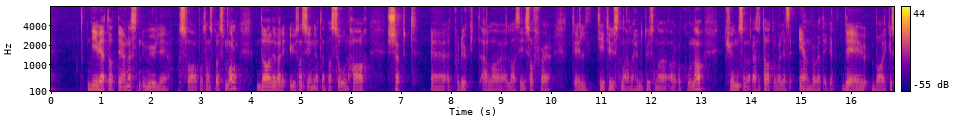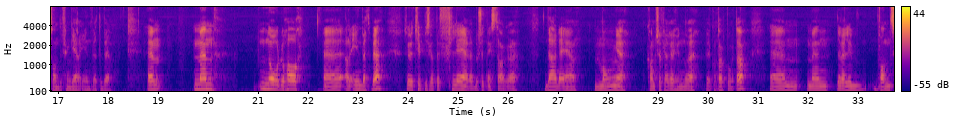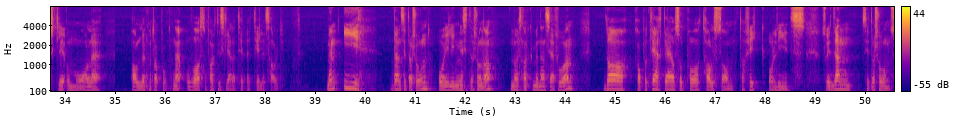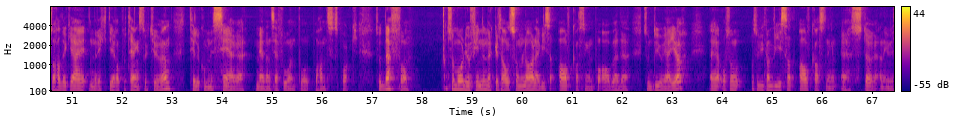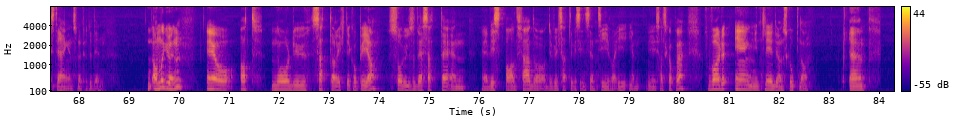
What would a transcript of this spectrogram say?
de vet at det er nesten umulig å svare på et sånt spørsmål. Da er det veldig usannsynlig at en person har kjøpt eh, et produkt eller la oss si software til 10 000 eller 100 000 av, kroner kun som et resultat av å lese én bloggartikkel. Det er jo bare ikke sånn det fungerer i en BTB. Men når du har eh, eller innen BTB, så er det typisk at det er flere beslutningstagere der det er mange, kanskje flere hundre eh, kontaktpunkter. Um, men det er veldig vanskelig å måle alle kontaktpunktene og hva som faktisk leder til et salg. Men i den situasjonen og i lignende situasjoner, når jeg snakker med den CFO-en, da rapporterte jeg også på tall som trafikk og leads. Så i den situasjonen, så hadde ikke jeg den riktige rapporteringsstrukturen til å kommunisere med den CFO-en på, på, hans språk. Så derfor så må du jo finne nøkkeltall som lar deg vise avkastningen på arbeidet som du og jeg gjør. Eh, og så, vi kan vise at avkastningen er større enn investeringen som er puttet inn. Den andre grunnen er jo at når du setter riktige kopier, så vil det sette en viss atferd, og du vil sette visse insentiver i, i, i, selskapet. For hva er det egentlig du ønsker å oppnå? Uh,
